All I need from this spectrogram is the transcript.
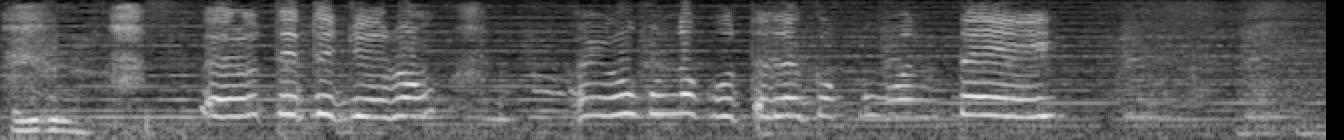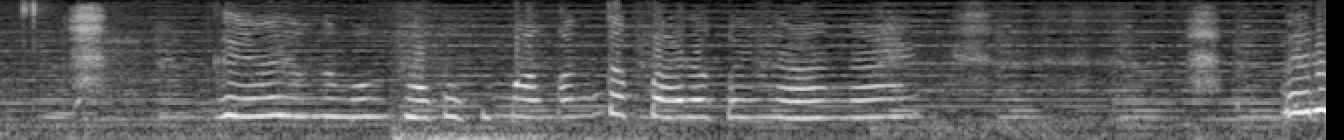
Pahinga ka na. Pero Tita Jerome, ayoko na po talaga kumanta eh. Kaya lang naman po ako kumakanta para kay nanay. Pero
